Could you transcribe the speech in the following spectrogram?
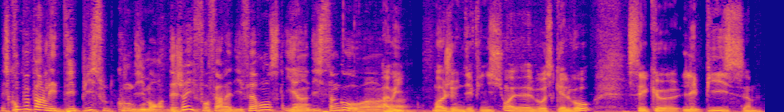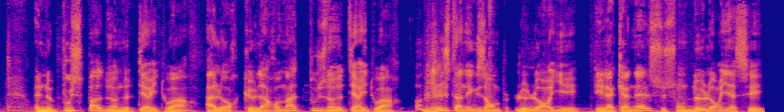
Est-ce qu'on peut parler d'épices ou de condiments? Déjà, il faut faire la différence. Il y a un distinguo. hein. Ah oui, moi j'ai une définition, elle, elle vaut ce qu'elle vaut. C'est que l'épice, elle ne pousse pas dans notre territoire, alors que l'aromate pousse dans notre territoire. Juste un exemple, le laurier et la cannelle, ce sont deux lauriacées.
